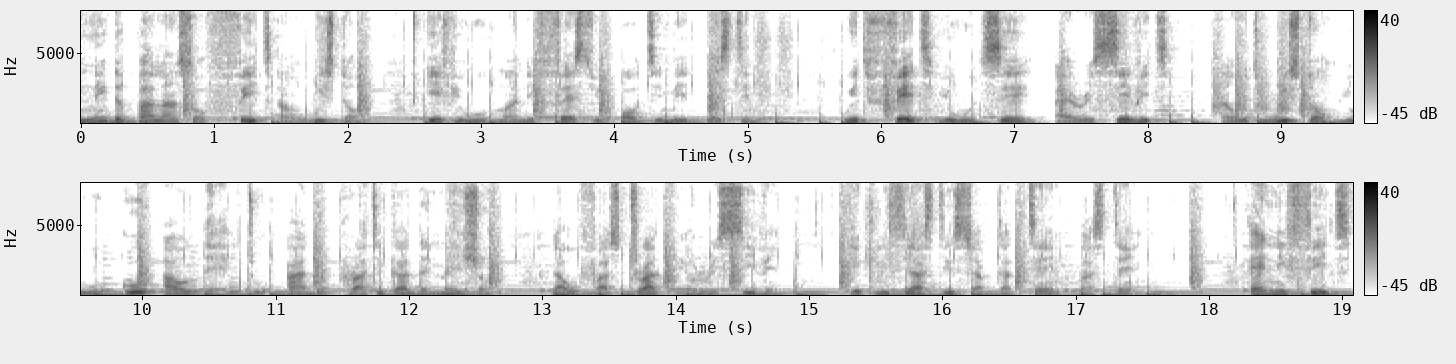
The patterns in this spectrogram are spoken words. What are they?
need the balance of faith and wisdom if you will manifest your ultimate destiny. With faith, you would say, I receive it, and with wisdom, you will go out there to add a practical dimension that will fast track your receiving. Ecclesiastes chapter 10, verse 10. Any faith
